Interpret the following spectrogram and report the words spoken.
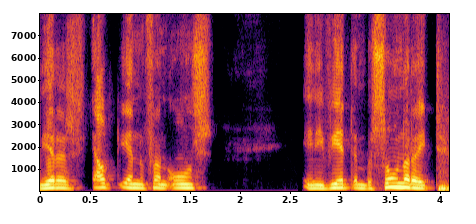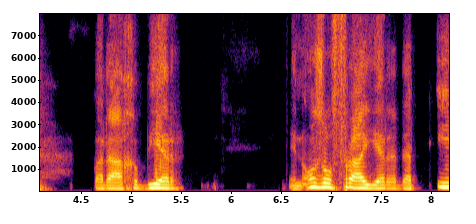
meer as elkeen van ons en U weet in besonderheid wat daar gebeur. En ons wil vra Here dat U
